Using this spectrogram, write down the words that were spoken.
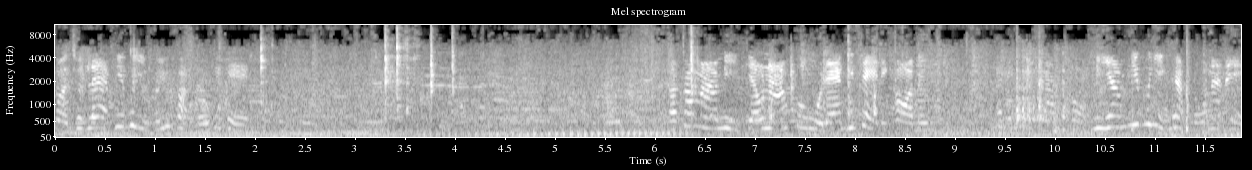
ก่อนชุดแรกพี่ผู้หญิงเขาอยู่ฝั่งโน้นพี่เทแล้วก็มาหมี่เจียวน้ำปูหมูแดงพิเศษอีกห่อหนึ่ง มียำพี่ผู้หญิงแถบโน้นน่ะนี่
